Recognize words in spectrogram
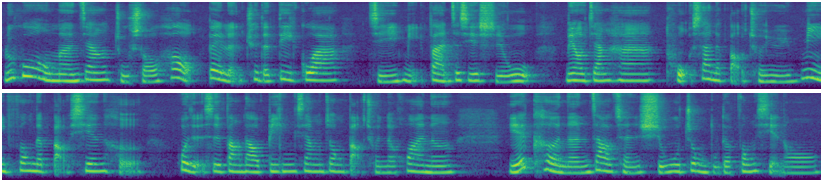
如果我们将煮熟后被冷却的地瓜，及米饭这些食物没有将它妥善的保存于密封的保鲜盒，或者是放到冰箱中保存的话呢，也可能造成食物中毒的风险哦。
